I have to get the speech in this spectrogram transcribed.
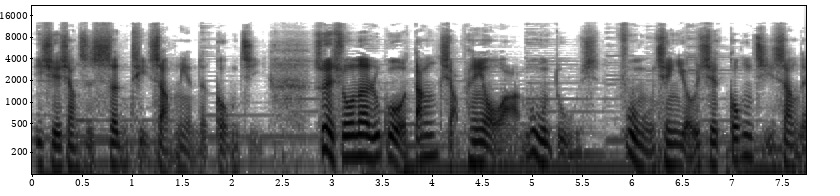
一些像是身体上面的攻击。所以说呢，如果当小朋友啊目睹父母亲有一些攻击上的，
